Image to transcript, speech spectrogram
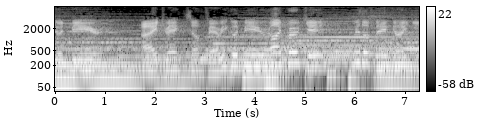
good beer. I drank some very good beer I purchased with a fake I need.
